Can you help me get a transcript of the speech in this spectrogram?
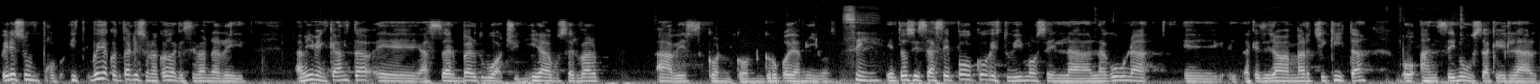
Pero es un poco. Y voy a contarles una cosa que se van a reír. A mí me encanta eh, hacer bird watching, ir a observar aves con, con grupo de amigos. Sí. Entonces, hace poco estuvimos en la laguna, eh, la que se llama Mar Chiquita o Ancenusa, que es la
